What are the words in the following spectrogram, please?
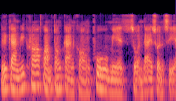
หรือการวิเคราะห์ความต้องการของผู้มีส่วนได้ส่วนเสีย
